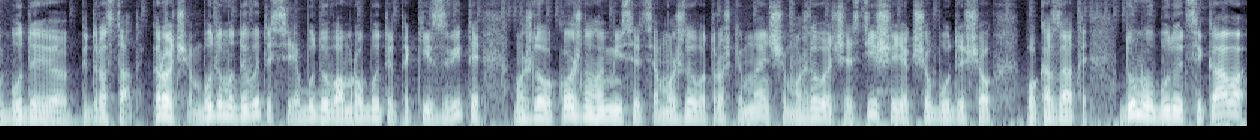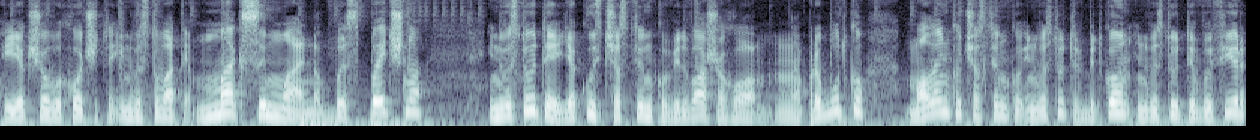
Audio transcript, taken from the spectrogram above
Буде підростати. Коротше, будемо дивитися, я буду вам робити такі звіти, можливо, кожного місяця, можливо, трошки менше, можливо, частіше, якщо буде що показати. Думаю, буде цікаво. І якщо ви хочете інвестувати максимально безпечно, Інвестуйте якусь частинку від вашого прибутку, маленьку частинку інвестуйте в біткоін, інвестуйте в ефір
